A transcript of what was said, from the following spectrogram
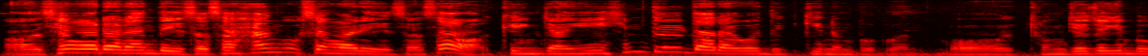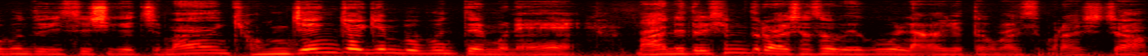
어, 생활하는 데 있어서 한국 생활에 있어서 굉장히 힘들다라고 느끼는 부분 뭐 경제적인 부분도 있으시겠지만 경쟁적인 부분 때문에 많이들 힘들어 하셔서 외국을 나가겠다고 말씀을 하시죠.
